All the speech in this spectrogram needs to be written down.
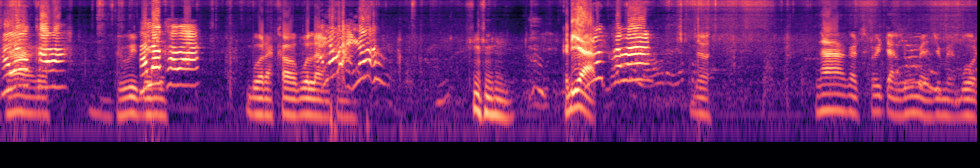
હાલો હા, ખાવા. ધુવી હાલો બેન ખાવા. બોરા ખાવા બોલાવે. કડિયા હાલો. ખાવા આગળ સોઈટા લૂમે જુમે બોર.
